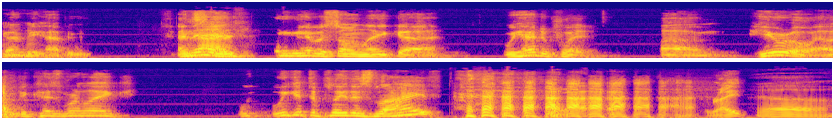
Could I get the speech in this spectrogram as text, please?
Got to be happy with. And then when we have a song like uh, we had to put um, "Hero" out because we're like, we, we get to play this live. right? Yeah.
